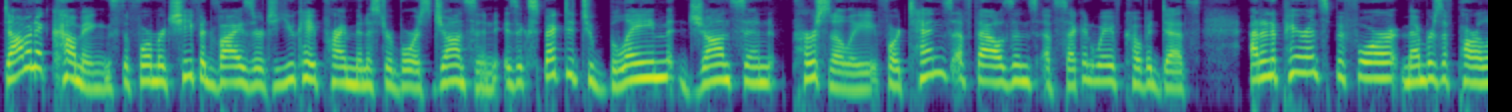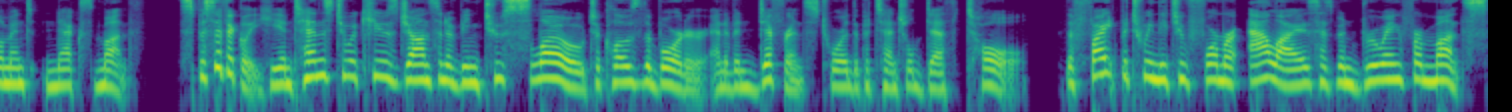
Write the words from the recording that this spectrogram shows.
Dominic Cummings, the former chief advisor to UK Prime Minister Boris Johnson, is expected to blame Johnson personally for tens of thousands of second wave COVID deaths at an appearance before members of parliament next month. Specifically, he intends to accuse Johnson of being too slow to close the border and of indifference toward the potential death toll. The fight between the two former allies has been brewing for months.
